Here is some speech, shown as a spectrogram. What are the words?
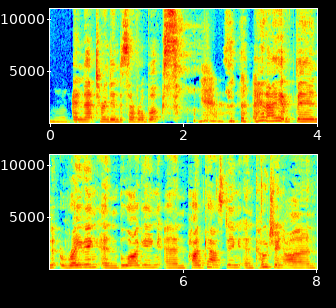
Mm. and that turned into several books Yeah. and I have been writing and blogging and podcasting and coaching on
